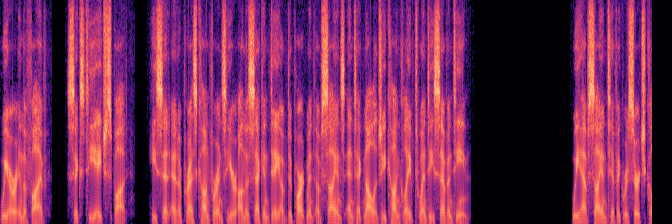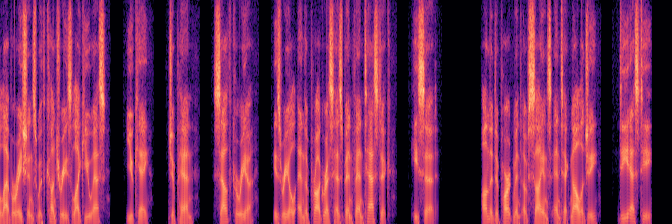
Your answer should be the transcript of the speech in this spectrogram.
we are in the 5, 6th spot, he said at a press conference here on the second day of Department of Science and Technology Conclave 2017. We have scientific research collaborations with countries like US, UK, Japan, South Korea, Israel and the progress has been fantastic, he said. On the Department of Science and Technology, DST,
